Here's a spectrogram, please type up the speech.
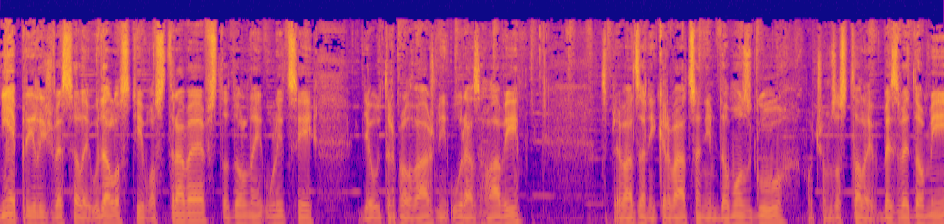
nie príliš veselej udalosti v Ostrave, v Stodolnej ulici, kde utrpel vážny úraz hlavy, sprevádzaný krvácaním do mozgu, po čom zostal aj v bezvedomí.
